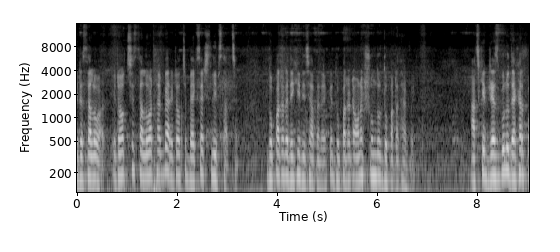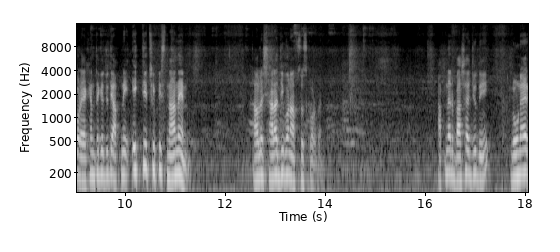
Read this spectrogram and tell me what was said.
এটা সালোয়ার। এটা হচ্ছে সালোয়ার থাকবে আর এটা হচ্ছে ব্যাক সাইড স্লিভস থাকছে। দোপাটাটা দেখিয়ে দিচ্ছে আপনাদেরকে। দোপাটাটা অনেক সুন্দর দোপাটা থাকবে। আজকের ড্রেসগুলো দেখার পর এখান থেকে যদি আপনি একটি থ্রি পিস না নেন, তাহলে সারা জীবন আফসোস করবেন। আপনার বাসায় যদি লোনার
